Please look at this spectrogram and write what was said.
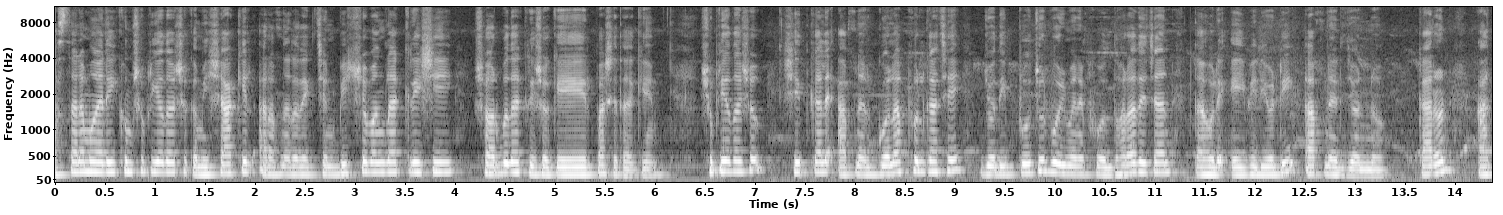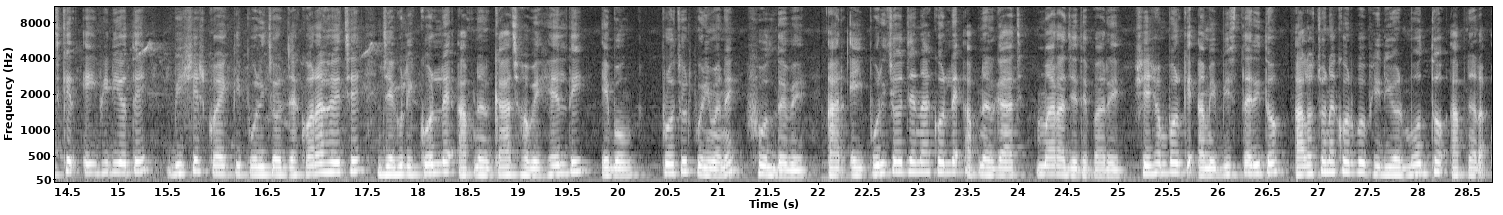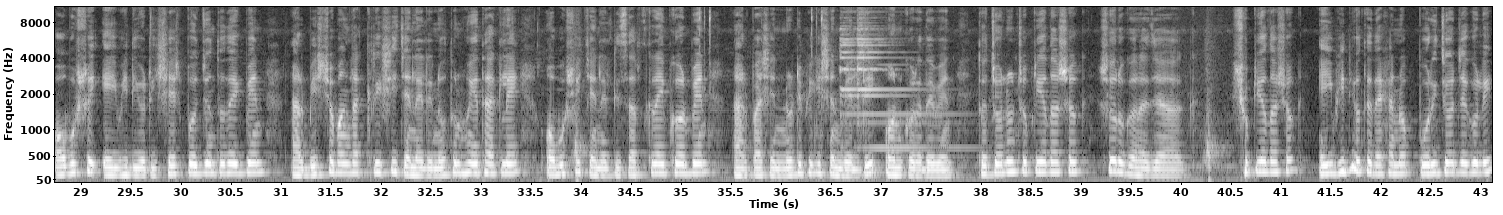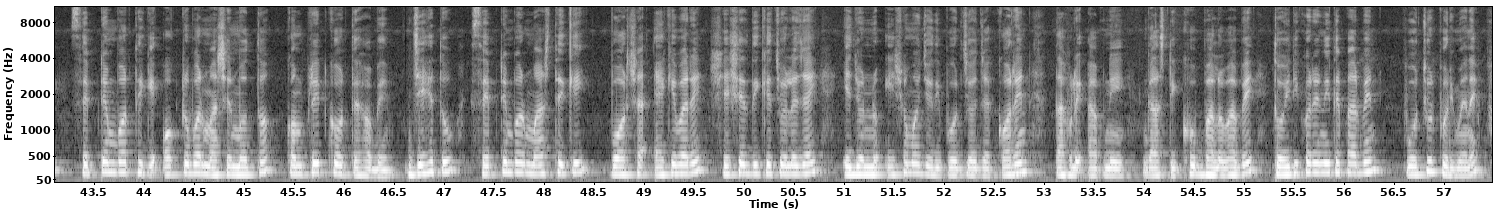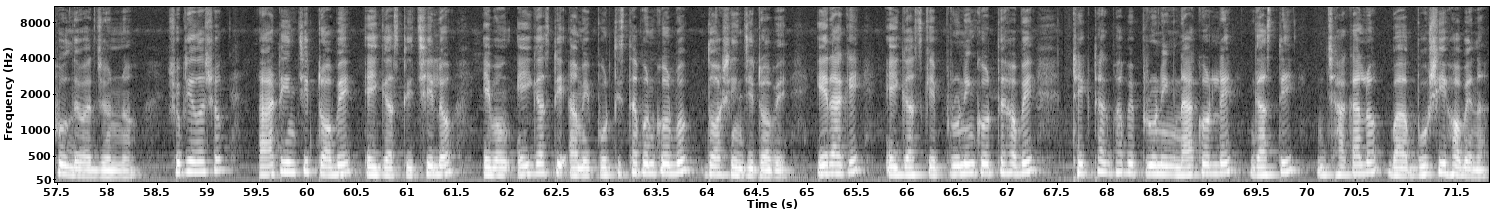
আসসালামু আলাইকুম, সুপ্রিয় দর্শক, আমি শাকিল আর আপনারা দেখছেন বিশ্ব বাংলা কৃষি, সর্বদা কৃষকের পাশে থাকে। সুপ্রিয় দর্শক, শীতকালে আপনার গোলাপ ফুল গাছে যদি প্রচুর পরিমাণে ফুল ধরাতে চান, তাহলে এই ভিডিওটি আপনার জন্য। কারণ আজকের এই ভিডিওতে বিশেষ কয়েকটি পরিচর্যা করা হয়েছে, যেগুলি করলে আপনার গাছ হবে হেলদি এবং প্রচুর পরিমাণে ফুল দেবে। আর এই পরিচর্যা না করলে আপনার গাছ মারা যেতে পারে। সে সম্পর্কে আমি বিস্তারিত আলোচনা করব ভিডিওর মধ্যে। আপনারা অবশ্যই এই ভিডিওটি শেষ পর্যন্ত দেখবেন। আর বিশ্ব বাংলা কৃষি চ্যানেলে নতুন হয়ে থাকলে অবশ্যই চ্যানেলটি সাবস্ক্রাইব করবেন। আর পাশের নোটিফিকেশন বেলটি অন করে দেবেন। তো চলুন সুপ্রিয় দর্শক, শুরু করা যাক। সুপ্রিয় দর্শক, এই ভিডিওতে দেখানো পরিচর্যাগুলি সেপ্টেম্বর থেকে অক্টোবর মাসের মধ্যে কমপ্লিট করতে হবে। যেহেতু সেপ্টেম্বর মাস থেকেই বর্ষা একেবারে শেষের দিকে চলে যায়, এজন্য এ সময় যদি পরিচর্যা করেন, তাহলে আপনি গাছটি খুব ভালোভাবে তৈরি করে নিতে পারবেন প্রচুর পরিমাণে ফুল দেওয়ার জন্য। সুপ্রিয় দর্শক, আট ইঞ্চি টবে এই গাছটি ছিল এবং এই গাছটি আমি প্রতিস্থাপন করব দশ ইঞ্চি টবে। এর আগে এই গাছকে প্রুনিং করতে হবে। ঠিকঠাকভাবে প্রুনিং না করলে গাছটি ঝাঁকালো বা বুশি হবে না,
